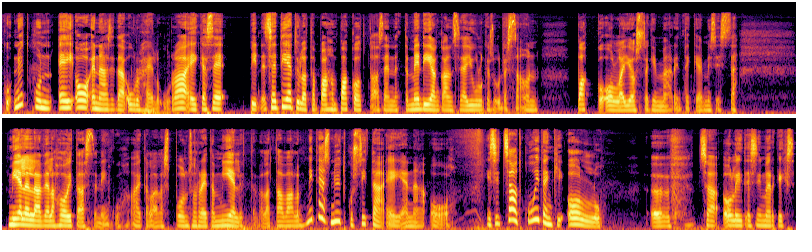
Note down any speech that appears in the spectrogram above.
kun, nyt kun ei ole enää sitä urheiluuraa, eikä se, se tietyllä tapaahan pakottaa sen, että median kanssa ja julkisuudessa on pakko olla jossakin määrin tekemisissä. Mielellään vielä hoitaa se niin kuin aika lailla sponsoreita miellyttävällä tavalla. Mites nyt, kun sitä ei enää ole? Ja sit sä oot kuitenkin ollut sä olit esimerkiksi,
